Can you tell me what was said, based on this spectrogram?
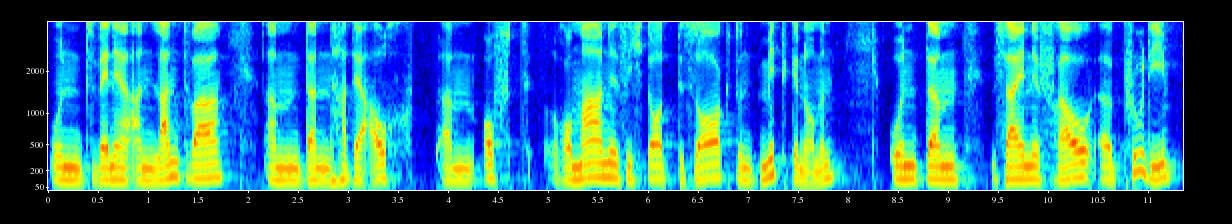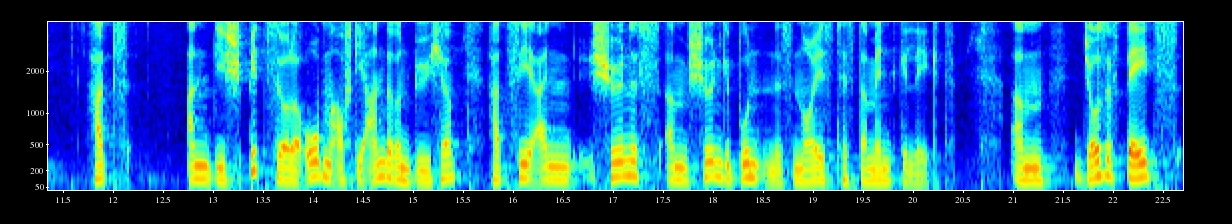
und wenn er an Land war, ähm, dann hat er auch ähm, oft Romane sich dort besorgt und mitgenommen. Und ähm, seine Frau äh, Prudy hat an die Spitze oder oben auf die anderen Bücher hat sie ein schönes, ähm, schön gebundenes Neues Testament gelegt. Ähm, Joseph Bates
